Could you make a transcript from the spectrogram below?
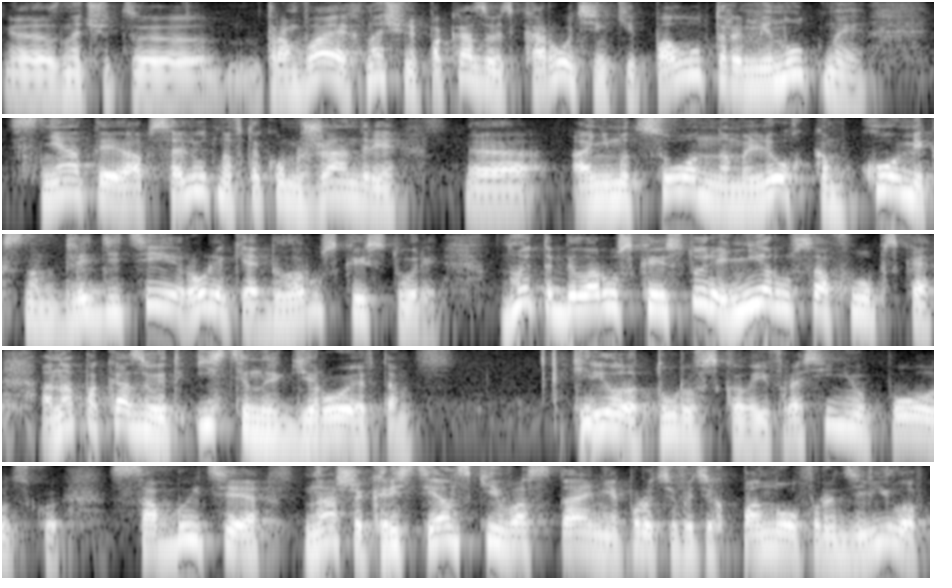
значит, трамваях начали показывать коротенькие полутораминутные снятые абсолютно в таком жанре э, анимационном, легком, комиксном для детей ролики о белорусской истории. Но эта белорусская история не русофобская, она показывает истинных героев, там, Кирилла Туровского, Ефросинию Полоцкую, события, наши крестьянские восстания против этих панов, радивилов, э,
